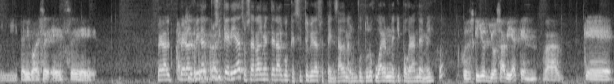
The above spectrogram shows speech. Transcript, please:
Y te digo, ese, ese pero al, pero al final tú sí querías, o sea, realmente era algo que sí te hubieras pensado en algún futuro jugar en un equipo grande de México. Pues es que yo, yo sabía que, que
